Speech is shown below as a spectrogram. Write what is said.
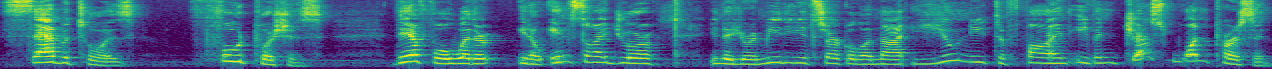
saboteurs, food pushers. Therefore, whether you know inside your you know your immediate circle or not, you need to find even just one person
